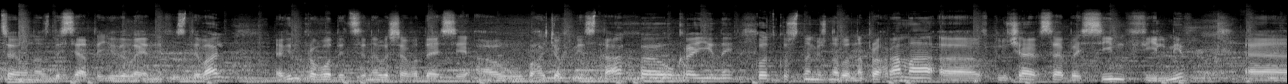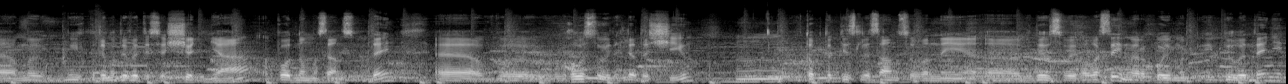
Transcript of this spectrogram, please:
Це у нас 10-й ювілейний фестиваль. Він проводиться не лише в Одесі, а у багатьох містах е, України. Конкурсна міжнародна програма е, включає в себе сім фільмів. Е, Ми їх будемо дивитися щодня по одному сеансу в день. Голосують глядачі. Тобто після сеансу вони е, віддають свої голоси, і ми рахуємо бю- бюлетені.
